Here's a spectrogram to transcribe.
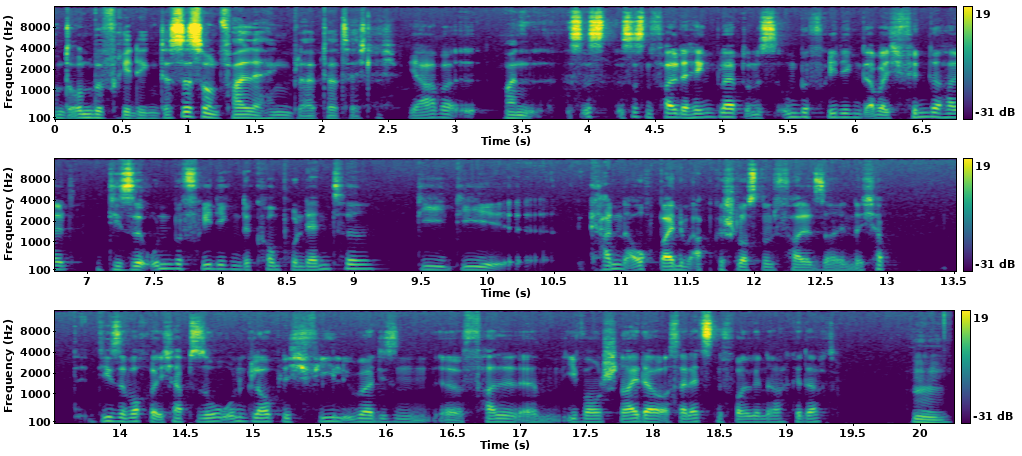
und unbefriedigend. Das ist so ein Fall, der hängen bleibt tatsächlich. Ja, aber äh, Man, es, ist, es ist ein Fall, der hängen bleibt und es ist unbefriedigend, aber ich finde halt, diese unbefriedigende Komponente, die, die äh, kann auch bei einem abgeschlossenen Fall sein. Ich habe diese Woche, ich habe so unglaublich viel über diesen äh, Fall ähm, Yvonne Schneider aus der letzten Folge nachgedacht. Hm.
